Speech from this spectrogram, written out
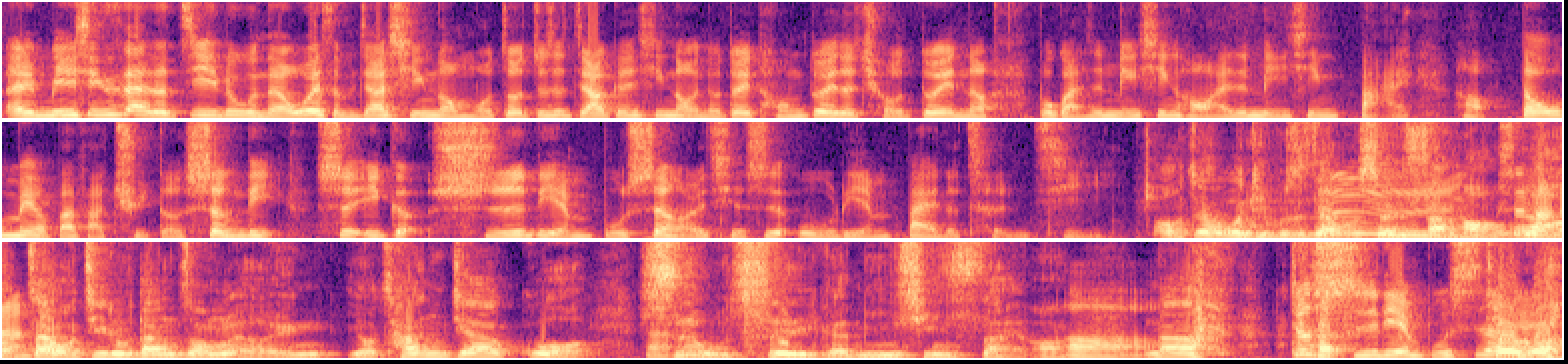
诶明星赛的记录呢，为什么叫新农魔咒？就是只要跟新农牛队同队的球队呢，不管是明星红还是明星白，好都没有办法取得胜利，是一个十连不胜，而且是五连败的成绩。哦，这个问题不是在我身上哈，我在我记录当中，呃，有参加过十五次一个明星赛啊，那就十年不胜。透过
